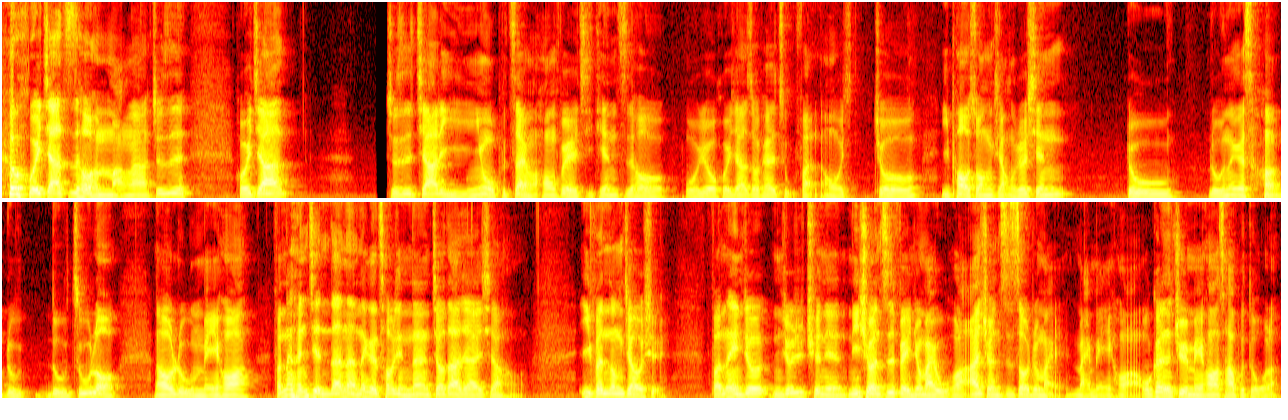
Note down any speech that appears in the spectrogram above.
回家之后很忙啊，就是回家就是家里因为我不在嘛，荒废了几天之后，我又回家之后开始煮饭，然后我就一炮双响，我就先卤卤那个什么卤卤猪肉，然后卤梅花。反正很简单的，那个超简单的，教大家一下哈，一分钟教学。反正你就你就去全点，你喜欢吃肥你就买五花，啊喜欢吃瘦就买买梅花。我个人觉得梅花差不多了。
